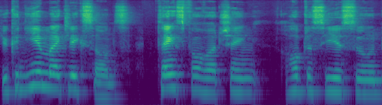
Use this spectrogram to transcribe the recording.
you can hear my click sounds. Thanks for watching, hope to see you soon.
